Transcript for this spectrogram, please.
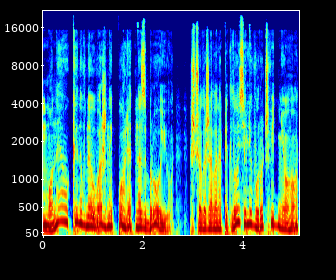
Монео кинув неуважний погляд на зброю, що лежала на підлозі ліворуч від нього,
